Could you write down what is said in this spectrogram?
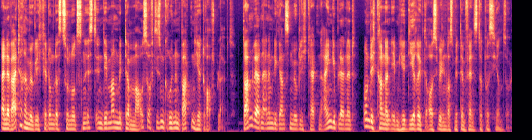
Eine weitere Möglichkeit, um das zu nutzen, ist, indem man mit der Maus auf diesem grünen Button hier drauf bleibt. Dann werden einem die ganzen Möglichkeiten eingeblendet und ich kann dann eben hier direkt auswählen, was mit dem Fenster passieren soll.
